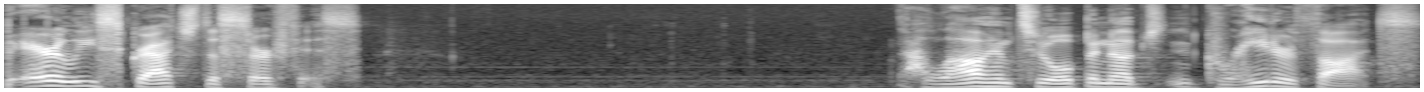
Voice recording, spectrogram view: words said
barely scratched the surface. Allow Him to open up greater thoughts,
